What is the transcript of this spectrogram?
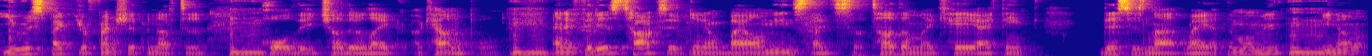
to you respect your friendship enough to Mhm. hold each other like accountable. Mhm. And if it is toxic, you know, by all means, like tell them like, hey, I think this is not right at the moment, Mhm. you know,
